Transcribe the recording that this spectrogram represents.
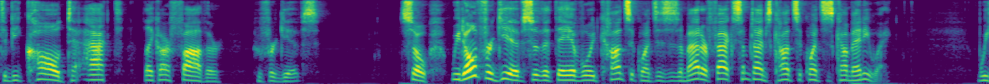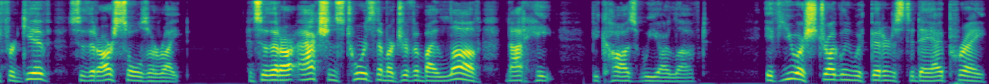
to be called to act like our Father who forgives. So we don't forgive so that they avoid consequences. As a matter of fact, sometimes consequences come anyway. We forgive so that our souls are right and so that our actions towards them are driven by love, not hate, because we are loved. If you are struggling with bitterness today, I pray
